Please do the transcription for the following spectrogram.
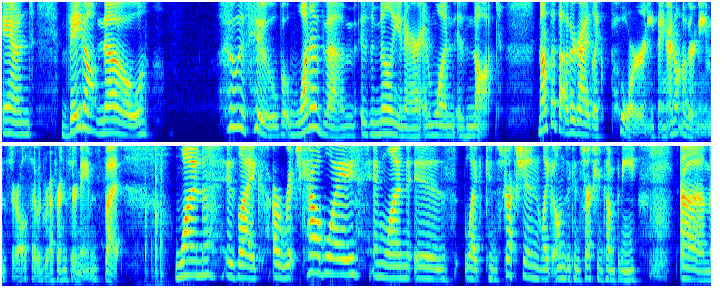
And they don't know who is who, but one of them is a millionaire and one is not. Not that the other guy is like poor or anything. I don't know their names, or else I would reference their names, but one is like a rich cowboy and one is like construction, like owns a construction company. Um,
